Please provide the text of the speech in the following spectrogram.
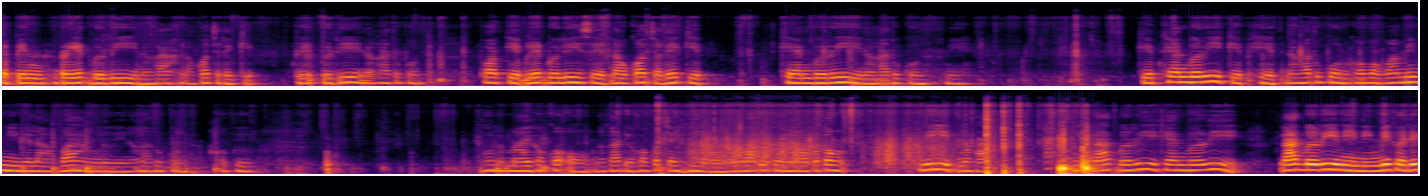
จะเป็นเรดเบอร์รี่นะคะ เราก็จะได้เก็บเรดเบอร์รี่นะคะ ทุกคนพอเก็บเรดเบอร์รี่เสร็จเราก็จะได้เก็บแคนเบอร์รี่นะคะ ทุกคนนี่เก็บแคนเบอร์รี่เก็บเห็ดนะคะ ทุกคนเขาบอกว่าไม่มีเวลาว่างเลยนะคะ ทุกคนก็คือ ผลไม้เขาก็ออกนะคะ เดี๋ยวเขาก็จะเหี่ยวนะคะทุกคนเราก็ต้องรีบนะคะ มีราสเบอร์รี่แคนเบอร์รี่ราสเบอร์รี่นี่หนิงไม่เคยได้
